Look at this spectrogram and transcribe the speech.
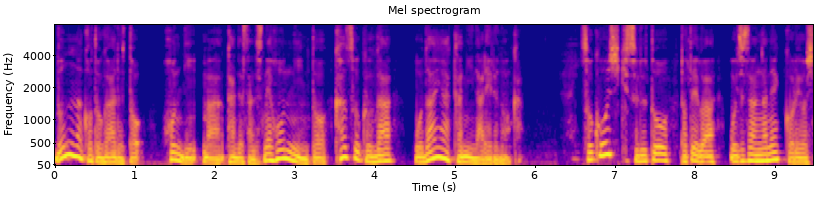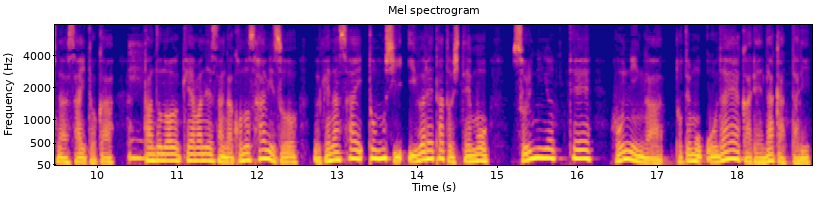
どんなことがあると、本人、まあ患者さんですね、本人と家族が穏やかになれるのか。そこを意識すると、例えば、お医者さんがね、これをしなさいとか、えー、担当のケアマネージャーさんがこのサービスを受けなさいともし言われたとしても、それによって本人がとても穏やかでなかったり、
